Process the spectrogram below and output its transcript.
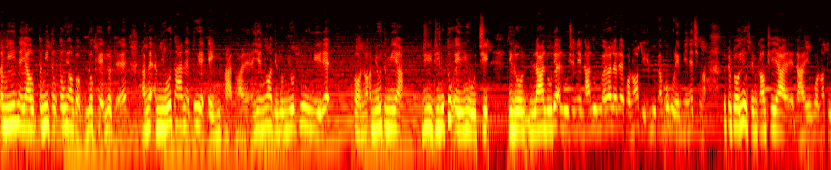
သမီး2ယောက်သမီး3ယောက်တော့လွတ်ခဲ့လွတ်တယ်ဒါပေမဲ့အမျိုးသားနဲ့သူ့ရဲ့အိမ်ကြီးပါသွားတယ်အရင်တော့ဒီလိုမျိုးလှူနေတဲ့ပေါ့နော်အမျိုးသမီးကဒီဒီလိုသူ့အိမ်ကြီးကိုကြည့်ဒီလိုလာလူတဲ့အလူရှင်တွေလာလူရရလက်တဲ့ပေါ့နော်ဒီအလူခံပုံကိုယ်တွေမြင်တဲ့ချိန်မှာသူတော်တော်ကြီးကိုစိတ်မကောင်းဖြစ်ရတယ်ဒါတွေပေါ့နော်သူ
